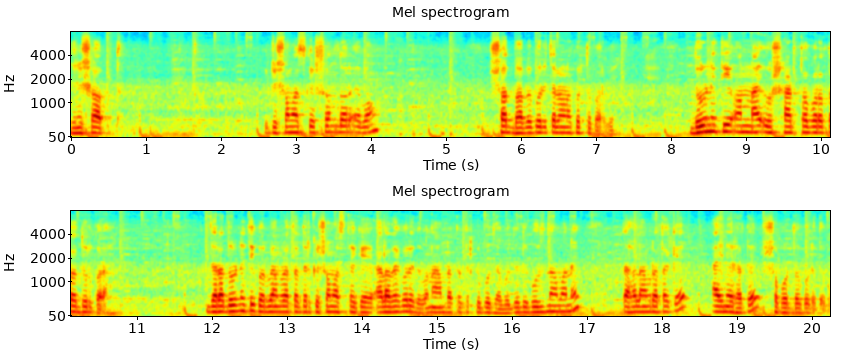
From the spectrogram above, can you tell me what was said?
যিনি সৎ, একটি সমাজকে সুন্দর এবং সৎভাবে পরিচালনা করতে পারবে। দুর্নীতি, অন্যায় ও স্বার্থপরতা দূর করা। যারা দুর্নীতি করবে, আমরা তাদেরকে সমাজ থেকে আলাদা করে দেবো। না, আমরা তাদেরকে বোঝাবো। যদি বুঝ না মানে তাহলে আমরা তাকে আইনের হাতে সোপর্দ করে দেব।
